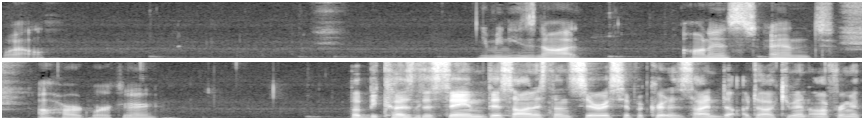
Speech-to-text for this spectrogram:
Well, you mean he's not honest and a hard worker? But because the same dishonest, unserious hypocrite has signed a document offering a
